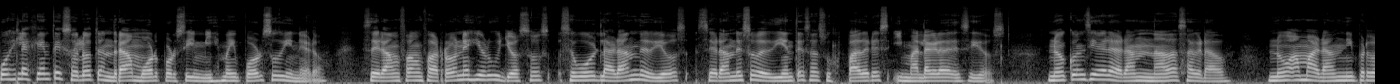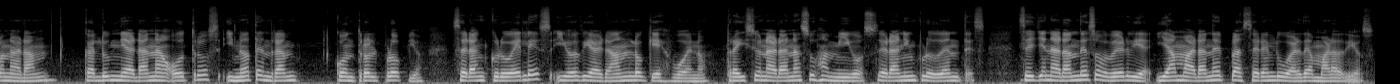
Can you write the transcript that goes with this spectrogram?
Pues la gente solo tendrá amor por sí misma y por su dinero. Serán fanfarrones y orgullosos, se burlarán de Dios, serán desobedientes a sus padres y mal agradecidos. No considerarán nada sagrado, no amarán ni perdonarán, calumniarán a otros y no tendrán control propio, serán crueles y odiarán lo que es bueno, traicionarán a sus amigos, serán imprudentes, se llenarán de soberbia y amarán el placer en lugar de amar a Dios.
